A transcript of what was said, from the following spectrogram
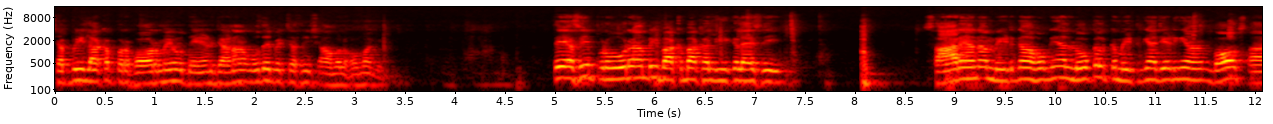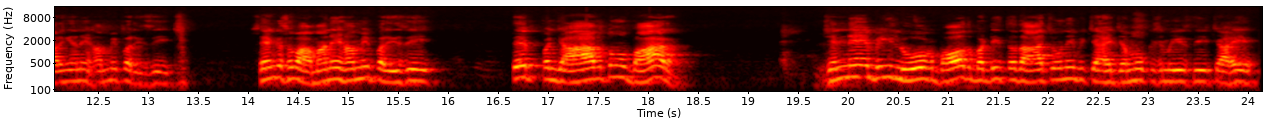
26 ਲੱਖ ਪਰਫਾਰਮੇ ਉਹ ਦੇਣ ਜਾਣਾ, ਉਹਦੇ ਵਿੱਚ ਅਸੀਂ ਸ਼ਾਮਲ ਹੋਵਾਂਗੇ। ਤੇ ਅਸੀਂ ਪ੍ਰੋਗਰਾਮ ਵੀ ਵੱਖ-ਵੱਖ ਲੀਕ ਲਏ ਸੀ। ਸਾਰਿਆਂ ਨਾਲ ਮੀਟਿੰਗਾਂ ਹੋ ਗਈਆਂ ਲੋਕਲ ਕਮੇਟੀਆਂ ਜਿਹੜੀਆਂ, ਬਹੁਤ ਸਾਰੀਆਂ ਨੇ, ਹਾਮੀ ਭਰੀ ਸੀ। ਸਿੰਘ ਸੁਭਾਵਾਂ ਨੇ ਹਾਮੀ ਭਰੀ ਸੀ। ਤੇ ਪੰਜਾਬ ਤੋਂ ਬਾਹਰ ਜਿੰਨੇ ਵੀ ਲੋਕ, ਬਹੁਤ ਵੱਡੀ ਤਾਦਾਦ ਚ, ਉਹਨੇ ਵੀ ਚਾਹੇ ਜੰਮੂ ਕਸ਼ਮੀਰ ਸੀ, ਚਾਹੇ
